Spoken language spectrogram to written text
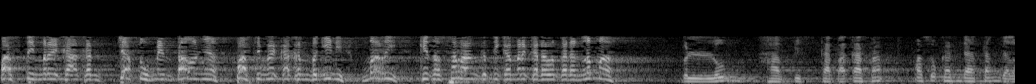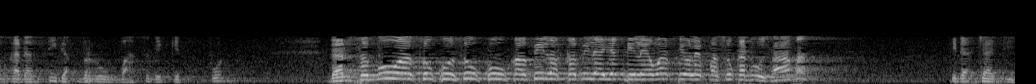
Pasti mereka akan jatuh mentalnya. Pasti mereka akan begini. Mari kita serang ketika mereka dalam keadaan lemah. Belum habis kata-kata, pasukan datang dalam keadaan tidak berubah sedikit pun. Dan semua suku-suku, kabilah-kabilah yang dilewati oleh pasukan Usama tidak jadi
